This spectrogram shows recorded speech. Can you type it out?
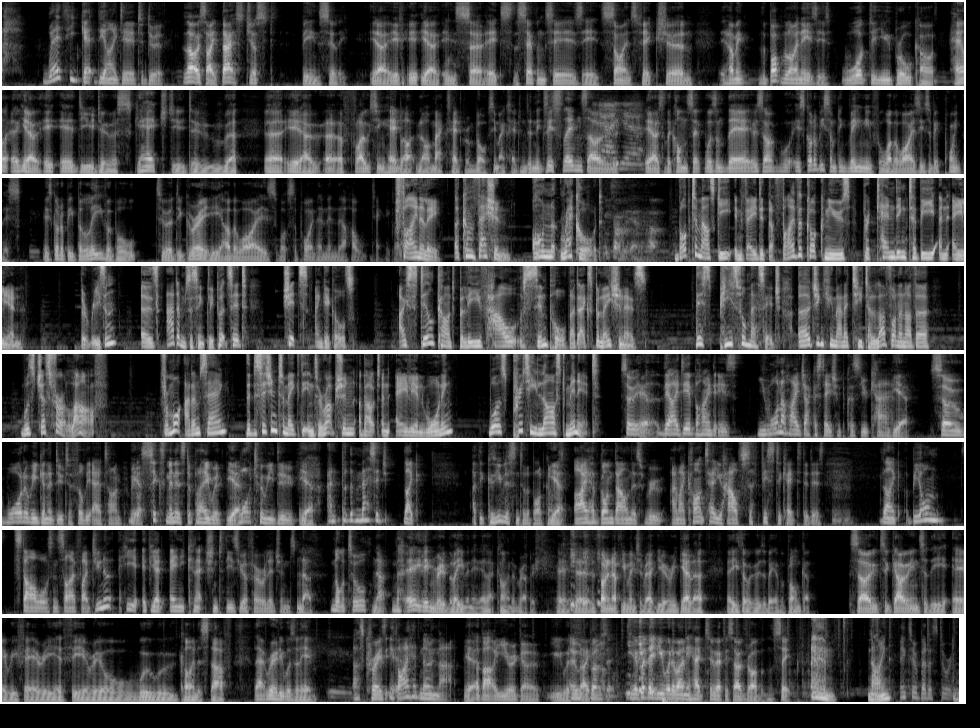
Where did he get the idea to do it? like I say, that's just being silly. You know, if it, yeah, it's uh, it's the seventies, it's science fiction. I mean, the bottom line is is what do you broadcast? How uh, you know? i i do you do a sketch? Do you do uh, uh, you know a, a floating head like like Max Headroom? But obviously, Max Headroom didn't exist then, so Yeah, yeah. you know, so the concept wasn't there. It was like, well, it's got to be something meaningful, otherwise it's a bit pointless. It's got to be believable to a degree, otherwise, what's the point? And then the whole technical. Finally, a confession on record. It's only down the pub. Bob Tomalski invaded the 5 o'clock news pretending to be an alien. The reason? As Adam succinctly puts it, shits and giggles. I still can't believe how simple that explanation is. This peaceful message urging humanity to love one another was just for a laugh. From what Adam's saying, the decision to make the interruption about an alien warning was pretty last minute. So Yeah. Uh, the idea behind it is you want to hijack a station because you can. Yeah. So what are we going to do to fill the airtime? We Yeah. got six minutes to play with. Yeah. What do we do? Yeah. And but the message, like, I think because you've listened to the podcast, Yeah. I have gone down this route, and I can't tell you how sophisticated it is. Mm. Like beyond Star Wars and sci-fi. Do you know he if he had any connection to these UFO religions? No. Not at all. No, he didn't really believe in any of that kind of rubbish. Uh, uh, funny enough, you mentioned about Uri Geller. He thought he was a bit of a plonker. So to go into the airy fairy, ethereal, woo woo kind of stuff, that really wasn't him. Mm. That's crazy. If I had known that Yeah. about a year ago, You would it have would have say, blown yeah, but then you would have only had two episodes rather than six. Nine. Makes her a better story.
